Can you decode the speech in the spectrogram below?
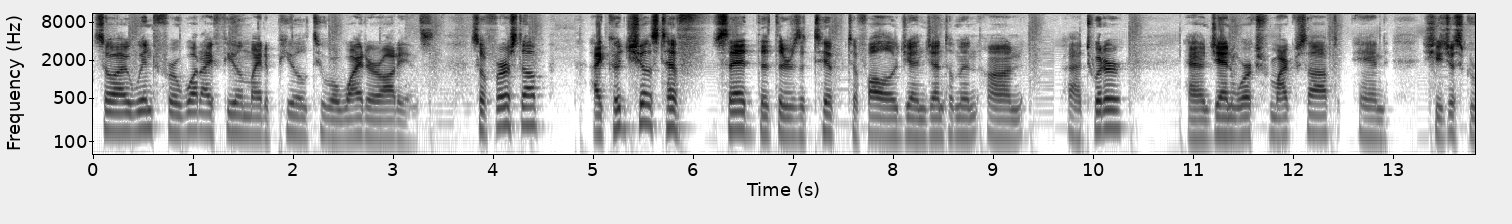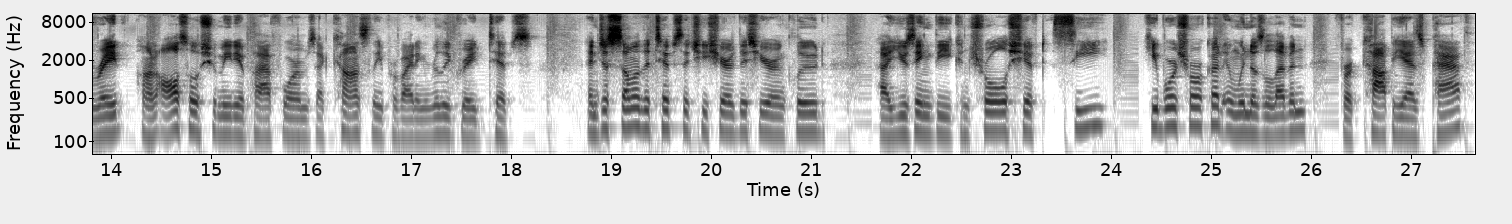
so I went for what I feel might appeal to a wider audience. So, first up, I could just have said that there's a tip to follow Jen Gentleman on uh, Twitter. Uh, Jen works for Microsoft and she's just great on all social media platforms at constantly providing really great tips. And just some of the tips that she shared this year include uh, using the Control Shift C keyboard shortcut in Windows 11 for copy as path,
